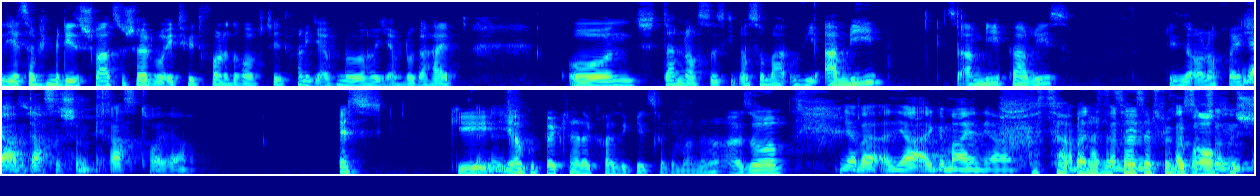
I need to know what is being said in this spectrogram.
jetzt habe ich mir dieses schwarze Shirt, wo Etüd vorne drauf steht, fand ich einfach nur, habe ich einfach nur gehypt. Und dann noch so, es gibt noch so Marken wie Ami, Ami Paris. Die sind auch noch recht. Ja, aber das ist schon krass teuer. Finde ich. ja gut, bei Kleiderkreise geht es halt immer, ne? Also, Ja, aber ja, allgemein, ja. was Aber man da? von Was heißt das für ein kostet schon ein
